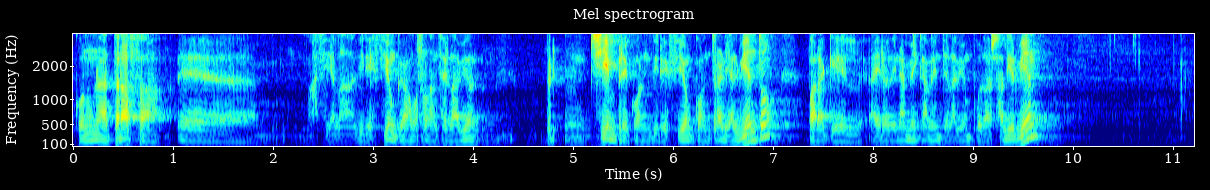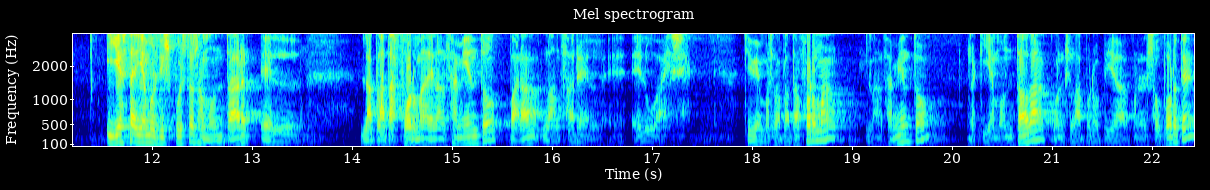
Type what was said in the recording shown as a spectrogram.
con una traza eh, dirección que vamos a lanzar el avión, siempre con dirección contraria al viento, para que aerodinámicamente el avión pueda salir bien. y ya estaríamos dispuestos a montar la plataforma de lanzamiento para lanzar el, el, UAS. Aquí vemos la plataforma lanzamiento, aquí ya montada con, la propia, con el soporte,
